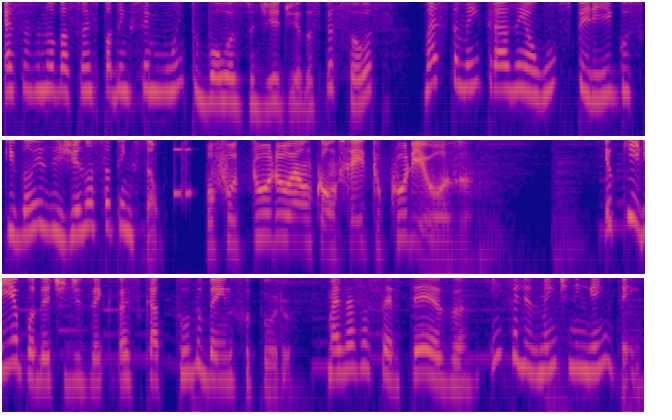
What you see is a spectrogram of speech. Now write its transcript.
essas inovações podem ser muito boas no dia a dia das pessoas, mas também trazem alguns perigos que vão exigir nossa atenção. O futuro é um conceito curioso. Eu queria poder te dizer que vai ficar tudo bem no futuro, mas essa certeza, infelizmente, ninguém tem.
